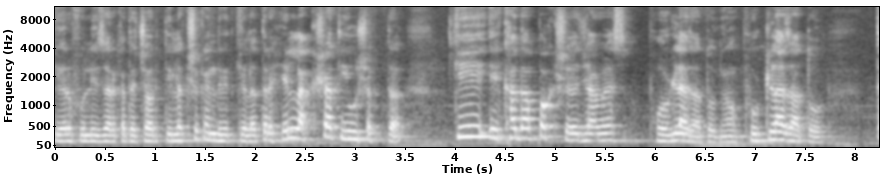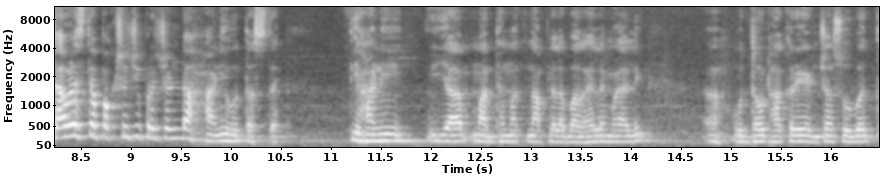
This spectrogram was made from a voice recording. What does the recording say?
केअरफुली जर का त्याच्यावरती लक्ष केंद्रित केलं तर हे लक्षात येऊ शकतं की एखादा पक्ष ज्यावेळेस फोडला जातो किंवा फुटला जातो त्यावेळेस त्या पक्षाची प्रचंड हानी होत असते. ती हानी या माध्यमातून आपल्याला बघायला मिळाली. उद्धव ठाकरे यांच्यासोबत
